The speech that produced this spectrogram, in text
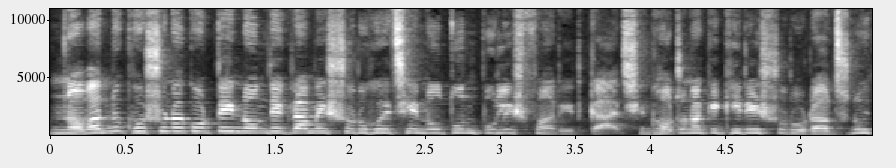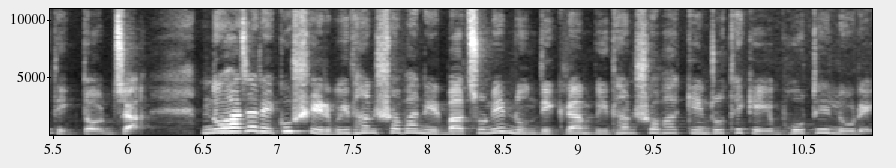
নবান্ন ঘোষণা করতেই নন্দীগ্রামে শুরু হয়েছে নতুন পুলিশ ফাঁড়ির কাজ। ঘটনাকে ঘিরে শুরু রাজনৈতিক দরজা দু হাজার একুশের বিধানসভা নির্বাচনে নন্দীগ্রাম বিধানসভা কেন্দ্র থেকে ভোটে লড়ে।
